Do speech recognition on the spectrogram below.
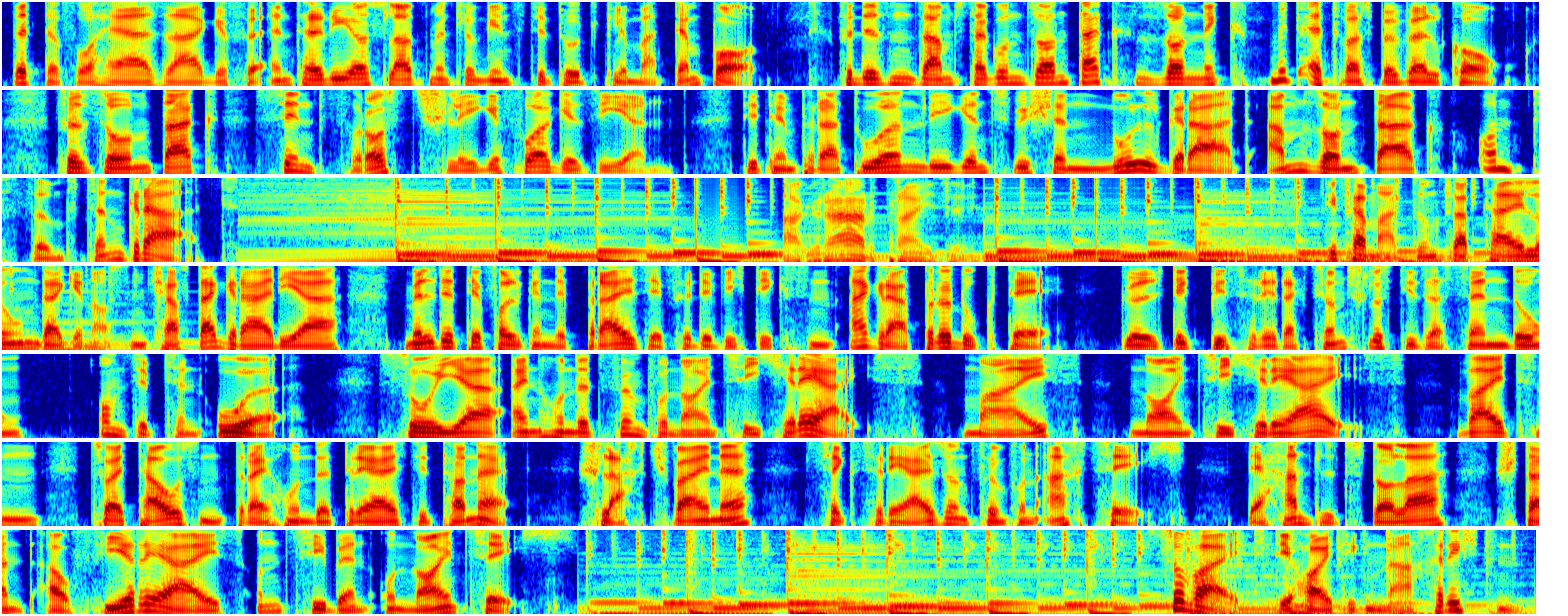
Wettervorhersage für Entre Rios laut Metlog-Institut Klimatempo. Für diesen Samstag und Sonntag sonnig mit etwas Bewölkung. Für Sonntag sind Frostschläge vorgesehen. Die Temperaturen liegen zwischen 0 Grad am Sonntag und 15 Grad. Agrarpreise. Die Vermarktungsabteilung der Genossenschaft Agraria meldete folgende Preise für die wichtigsten Agrarprodukte, gültig bis Redaktionsschluss dieser Sendung um 17 Uhr. Soja 195 Reais, Mais 90 Reais, Weizen 2300 Reais die Tonne, Schlachtschweine 6 Reais und 85. Der Handelsdollar stand auf 4 Reais und 97. Soweit die heutigen Nachrichten.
